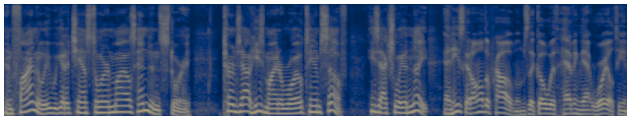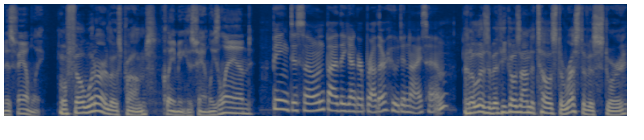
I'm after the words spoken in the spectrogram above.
And finally, we get a chance to learn Miles Hendon's story. Turns out he's minor royalty himself. He's actually a knight. And he's got all the problems that go with having that royalty in his family. Well, Phil, what are those problems? Claiming his family's land, Being disowned by the younger brother who denies him. And Elizabeth, he goes on to tell us the rest of his story.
